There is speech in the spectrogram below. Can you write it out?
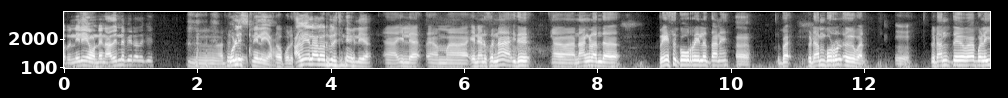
ஒரு நிலையம் உண்டு. அது என்ன பேர் அதுக்கு? போலீஸ் நிலையம். ஓ, police. அவையலால ஒரு பிரச்சனை இல்லையா? இல்ல என்னன்னு சொன்னா இது நாங்கள் அந்த ரேஸுக்கு ஓடுறையில தானே? இப்ப இடம்பொருள் ஏவல். இடம் தேவை வழி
